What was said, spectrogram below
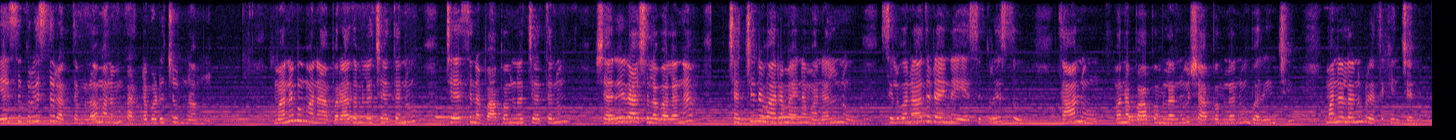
యేసుక్రీస్తు రక్తంలో మనము కట్టబడుచున్నాము. మనము మన అపరాధముల చేతను చేసిన పాపముల చేతను శరీరాశల వలన చచ్చిన వారమైన మనలను శిల్వనాథుడైన యేసుక్రీస్తు తాను మన పాపములను శాపములను భరించి మనలను బ్రతికించెను.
